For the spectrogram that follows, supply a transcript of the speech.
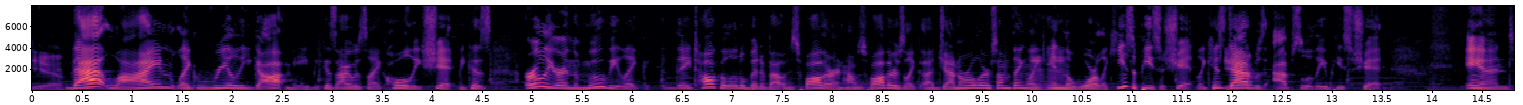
Yeah. that line like really got me because I was like, holy shit. Because earlier in the movie, like they talk a little bit about his father and how his father is like a general or something, like in Mhm. the war. Like he's a piece of shit. Like his Yeah. dad was absolutely a piece of shit. And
